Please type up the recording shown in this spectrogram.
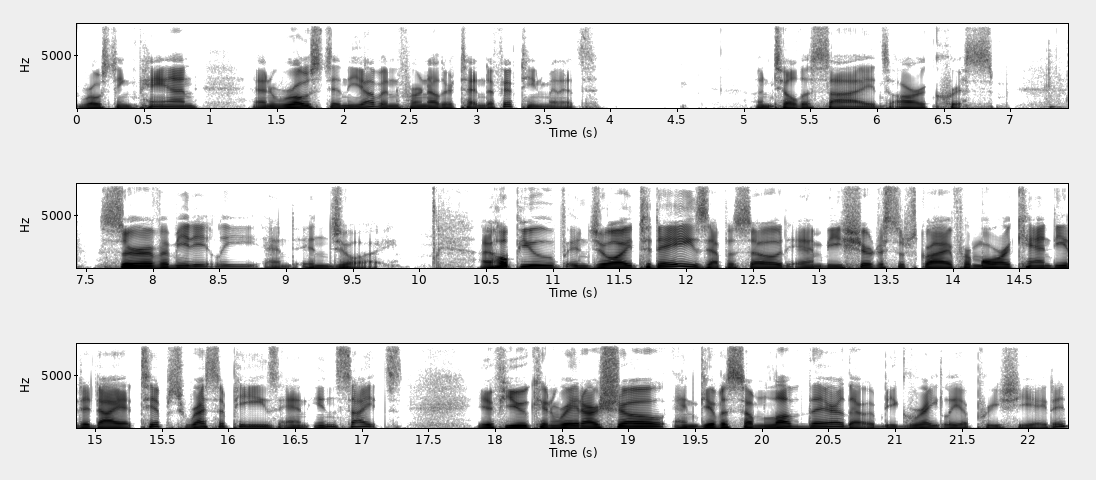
roasting pan and roast in the oven for another 10 to 15 minutes until the sides are crisp. Serve immediately and enjoy. I hope you've enjoyed today's episode and be sure to subscribe for more Candida diet tips, recipes, and insights. If you can rate our show and give us some love there, that would be greatly appreciated.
